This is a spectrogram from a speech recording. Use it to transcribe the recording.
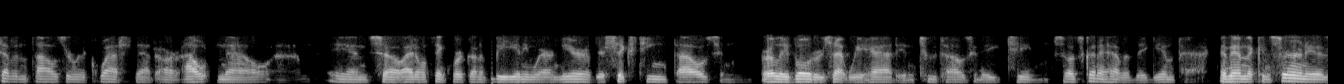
7,000 requests that are out now. Um, and so I don't think we're going to be anywhere near the 16,000 early voters that we had in 2018. So it's going to have a big impact. And then the concern is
